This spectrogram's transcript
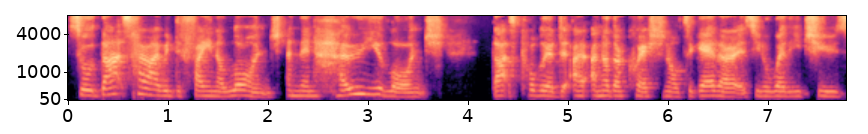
So that's how I would define a launch. And then how you launch, that's probably a, a, another question altogether. It's you know whether you choose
